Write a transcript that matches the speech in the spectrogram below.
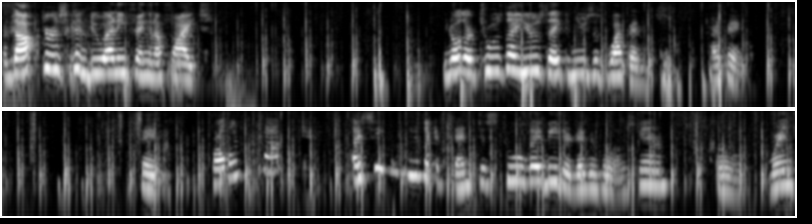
the doctors can do anything in a fight. You know their tools they use, they can use as weapons. I think. Maybe. Probably not. I see them use like a dentist tool, maybe. They're digging through their skin. Um, wrench,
